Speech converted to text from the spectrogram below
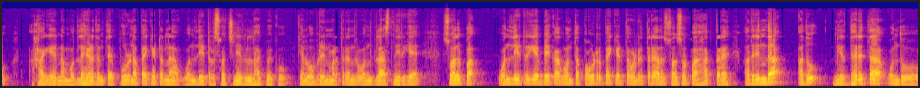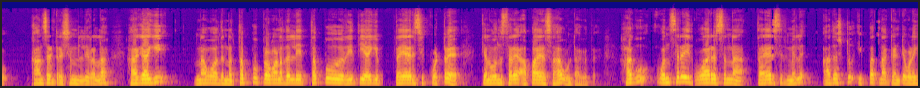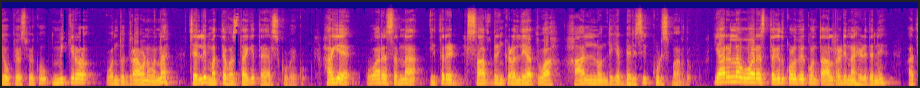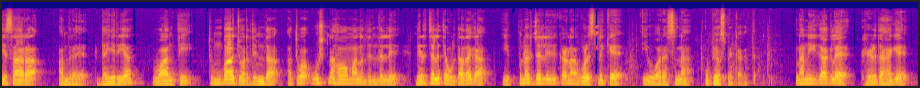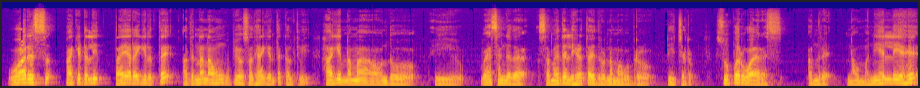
ಹಾಗೆ ನಾವು ಮೊದಲೇ ಹೇಳಿದಂತೆ ಪೂರ್ಣ ಪ್ಯಾಕೆಟನ್ನು ಒಂದು ಲೀಟರ್ ಸ್ವಚ್ಛ ನೀರಲ್ಲಿ ಹಾಕಬೇಕು. ಕೆಲವೊಬ್ರು ಏನು ಮಾಡ್ತಾರೆ ಅಂದರೆ ಒಂದು ಗ್ಲಾಸ್ ನೀರಿಗೆ ಸ್ವಲ್ಪ ಒಂದು ಲೀಟ್ರಿಗೆ ಬೇಕಾಗುವಂಥ ಪೌಡರ್ ಪ್ಯಾಕೆಟ್ ತೊಗೊಂಡಿರ್ತಾರೆ, ಅದ್ರ ಸ್ವಲ್ಪ ಸ್ವಲ್ಪ ಹಾಕ್ತಾರೆ. ಅದರಿಂದ ಅದು ನಿರ್ಧರಿತ ಒಂದು ಕಾನ್ಸಂಟ್ರೇಷನ್ನಲ್ಲಿರಲ್ಲ ಹಾಗಾಗಿ ನಾವು ಅದನ್ನು ತಪ್ಪು ಪ್ರಮಾಣದಲ್ಲಿ ತಪ್ಪು ರೀತಿಯಾಗಿ ತಯಾರಿಸಿ ಕೊಟ್ಟರೆ ಕೆಲವೊಂದು ಸರಿ ಅಪಾಯ ಸಹ ಉಂಟಾಗುತ್ತೆ. ಹಾಗೂ ಒಂದು ಸರಿ ಓ ಆರ್ ಎಸ್ಸನ್ನು ತಯಾರಿಸಿದ ಮೇಲೆ ಆದಷ್ಟು ಇಪ್ಪತ್ನಾಲ್ಕು ಗಂಟೆ ಒಳಗೆ ಉಪಯೋಗಿಸಬೇಕು. ಮಿಕ್ಕಿರೋ ಒಂದು ದ್ರಾವಣವನ್ನು ಚೆಲ್ಲಿ ಮತ್ತೆ ಹೊಸದಾಗಿ ತಯಾರಿಸ್ಕೋಬೇಕು. ಹಾಗೆ ಓ ಆರ್ ಎಸ್ ಅನ್ನು ಇತರೆ ಸಾಫ್ಟ್ ಡ್ರಿಂಕ್ಗಳಲ್ಲಿ ಅಥವಾ ಹಾಲಿನೊಂದಿಗೆ ಬೆರೆಸಿ ಕುಡಿಸಬಾರ್ದು. ಯಾರೆಲ್ಲ ಓ ಆರ್ ಎಸ್ ತೆಗೆದುಕೊಳ್ಬೇಕು ಅಂತ ಆಲ್ರೆಡಿ ನಾನು ಹೇಳಿದ್ದೇನೆ. ಅತಿಸಾರ ಅಂದರೆ ಡೈರಿಯಾ, ವಾಂತಿ ತುಂಬ ಜ್ವರದಿಂದ ಅಥವಾ ಉಷ್ಣ ಹವಾಮಾನದಿಂದಲೇ ನಿರ್ಜಲತೆ ಉಂಟಾದಾಗ ಈ ಪುನರ್ಜಲೀಕರಣಗೊಳಿಸಲಿಕ್ಕೆ ಈ ಓ ಆರ್ ಎಸ್ನ ಉಪಯೋಗಿಸ್ಬೇಕಾಗತ್ತೆ. ನಾನು ಈಗಾಗಲೇ ಹೇಳಿದ ಹಾಗೆ ಓ ಆರ್ ಎಸ್ ಪ್ಯಾಕೆಟಲ್ಲಿ ತಯಾರಾಗಿರುತ್ತೆ. ಅದನ್ನು ನಾವು ಉಪಯೋಗಿಸೋದು ಹೇಗೆ ಅಂತ ಕಲ್ತ್ವಿ. ಹಾಗೆ ನಮ್ಮ ಒಂದು ಈ ವ್ಯಾಸಂಗದ ಸಮಯದಲ್ಲಿ ಹೇಳ್ತಾ ಇದ್ರು ನಮ್ಮ ಒಬ್ಬರು teacher. Super O R S ಅಂದರೆ ನಾವು ಮನೆಯಲ್ಲಿಯೇ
